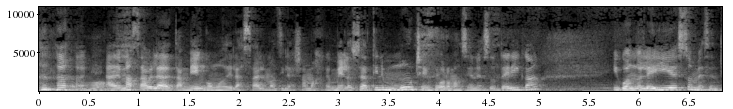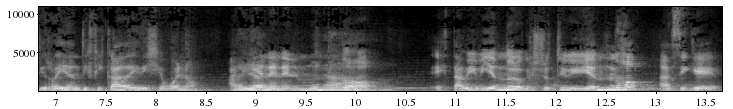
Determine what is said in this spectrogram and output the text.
Además habla también como de las almas y las llamas gemelas, o sea, tiene mucha información esotérica. Y cuando leí eso me sentí reidentificada y dije, bueno, alguien en el mundo está viviendo lo que yo estoy viviendo, así que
